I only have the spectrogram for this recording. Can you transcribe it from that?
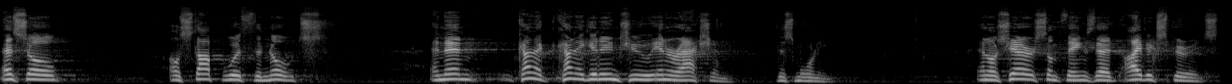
And so I'll stop with the notes and then kind of kind of get into interaction this morning. And I'll share some things that I've experienced.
